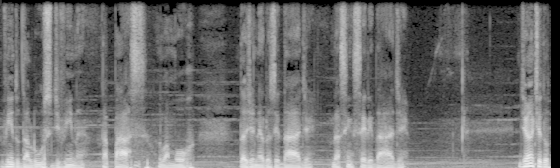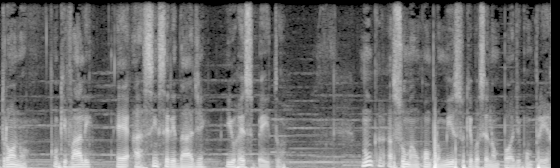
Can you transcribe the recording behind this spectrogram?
vindo da luz divina, da paz, do amor, da generosidade, da sinceridade. Diante do trono, o que vale é a sinceridade e o respeito. Nunca assuma um compromisso que você não pode cumprir.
